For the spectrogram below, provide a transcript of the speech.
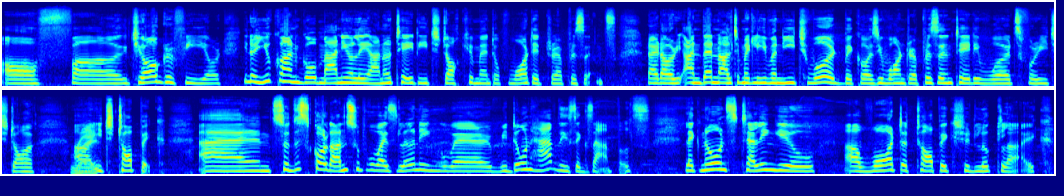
of uh, geography or you know you can't go manually annotate each document of what it represents right? Or and then ultimately even each word because you want representative words for each do- uh, each topic. And so this is called unsupervised learning where we don't have these examples. Like no one's telling you uh, what a topic should look like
